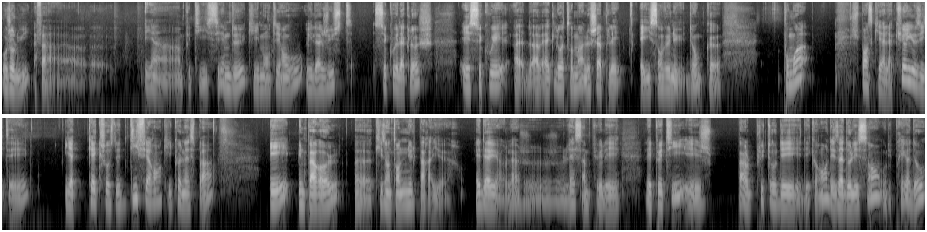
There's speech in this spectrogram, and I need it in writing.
Aujourd'hui, enfin, euh, il y a un, petit CM2 qui est monté en haut, et il a juste secoué la cloche et secoué euh, avec l'autre main le chapelet et ils sont venus. Donc, euh, pour moi, je pense qu'il y a la curiosité, il y a quelque chose de différent qu'ils connaissent pas, et une parole euh, qu'ils entendent nulle part ailleurs. Et d'ailleurs, là, je, laisse un peu les, les, petits et je parle plutôt des, des grands, des adolescents ou des préados.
